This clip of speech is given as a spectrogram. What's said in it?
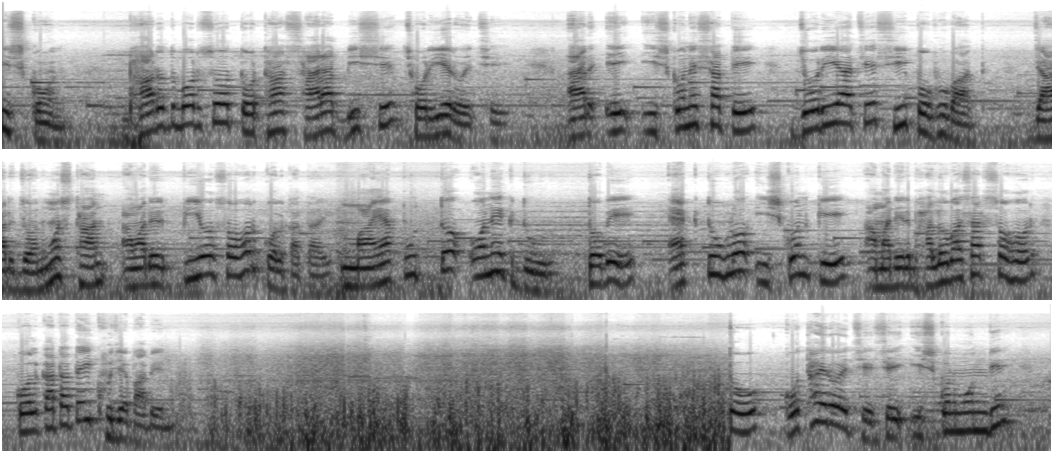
ISKCON. Bharatvarsha তথা সারা বিশ্বে ছড়িয়ে রয়েছে। আর এই ইসকনের সাথে জড়িয়ে আছে শ্রী প্রভুবাদ, যার জন্মস্থান আমাদের প্রিয় শহর কলকাতায়। মায়াপুর তো অনেক দূর, তবে এক টুকরো ইসকনকে আমাদের ভালোবাসার শহর কলকাতাতেই খুঁজে পাবেন। তো কোথায় রয়েছে সেই ইস্কন মন্দির?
